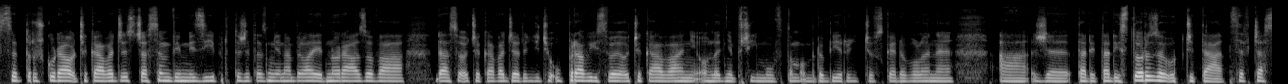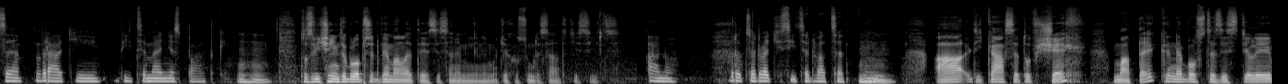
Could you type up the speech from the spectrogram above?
se trošku dá očekávat, že s časem vymizí, protože ta změna byla jednorázová. Dá se očekávat, že rodiče upraví svoje očekávání ohledně příjmu v tom období rodičovské dovolené a že tady ta distorze určitá se v čase vrátí víceméně zpátky. Mm-hmm. To zvýšení to bylo před dvěma lety, jestli se nemýlím, o těch 80 tisíc. Ano v roce 2020. Mm-hmm. A týká se to všech matek, nebo jste zjistili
